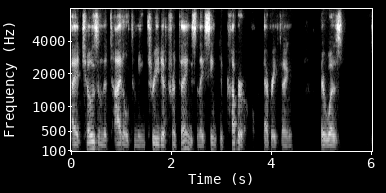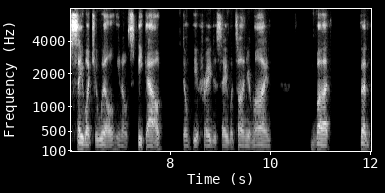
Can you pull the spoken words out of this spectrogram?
I had chosen the title to mean three different things, and they seemed to cover everything. There was say what you will, you know, speak out. Don't be afraid to say what's on your mind. But the,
